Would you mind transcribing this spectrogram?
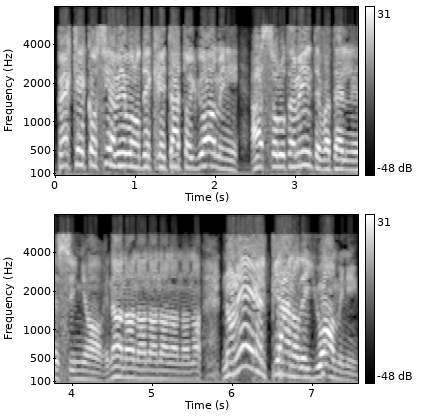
perché così avevano decretato gli uomini, assolutamente, fratelli del Signore. No, no, no, no, no, no, no, no. Non era il piano degli uomini,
